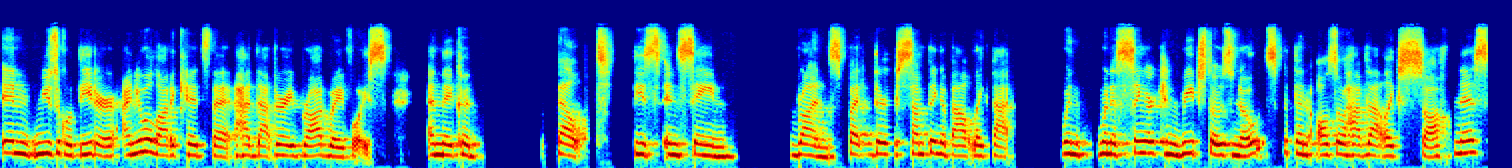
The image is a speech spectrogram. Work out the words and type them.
in musical theater, I knew a lot of kids that had that very Broadway voice and they could belt these insane runs, but there's something about like that when when a singer can reach those notes but then also have that like softness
